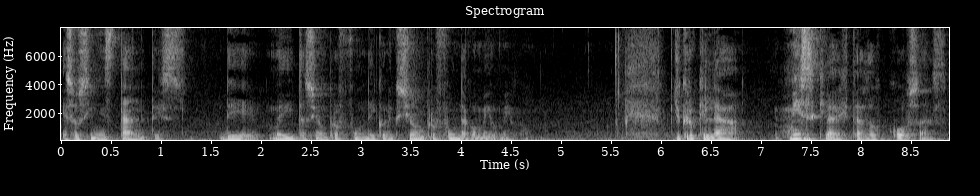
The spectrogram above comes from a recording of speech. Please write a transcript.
esos instantes de meditación profunda y conexión profunda conmigo mismo. Yo creo que la mezcla de estas dos cosas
